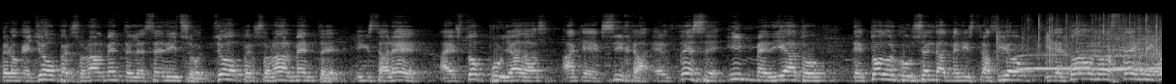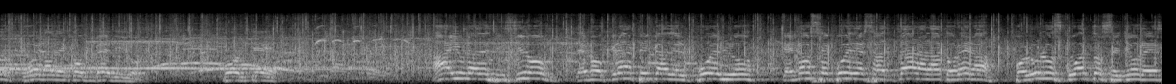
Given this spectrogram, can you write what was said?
pero que yo personalmente les he dicho, yo personalmente instaré a Stop Pulladas a que exija el cese inmediato de todo el Consell de Administración y de todos los técnicos fuera de convenio. Porque hay una decisión democrática del pueblo que no se puede saltar a la torera por unos cuantos señores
